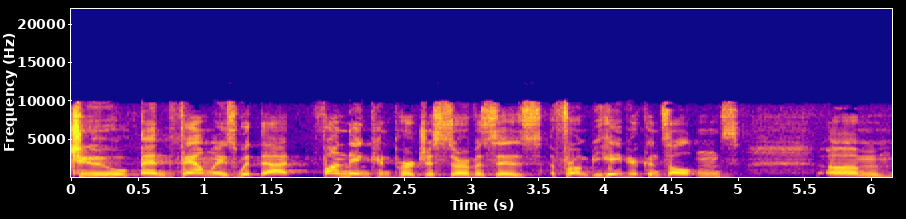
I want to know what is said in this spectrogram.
to, and families with that funding can purchase services from behavior consultants, um,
